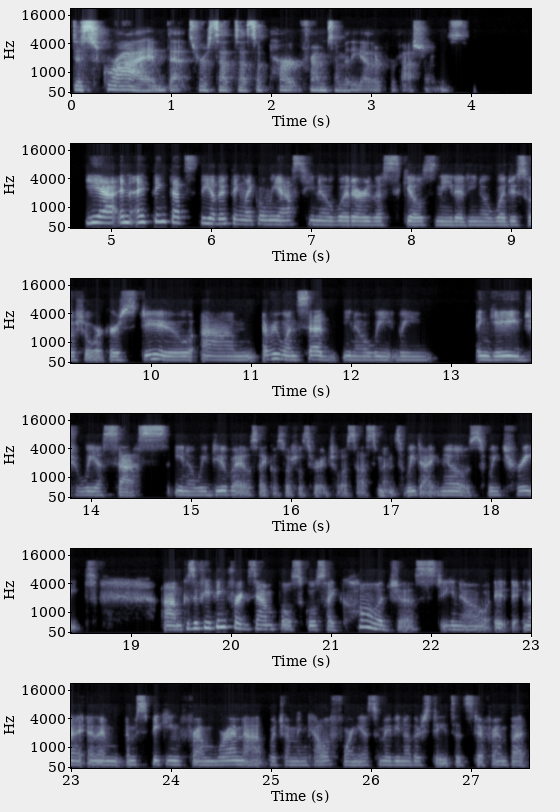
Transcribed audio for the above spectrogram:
describe that sort of sets us apart from some of the other professions. Yeah and i think that's the other thing like when we asked you know what are the skills needed you know what do social workers do? Um, everyone said you know we we engage we assess you know we do biopsychosocial spiritual assessments we diagnose we treat because um, if you think, for example, school psychologist, you know, it, and I and I'm I'm speaking from where I'm at, which I'm in California, so maybe in other states it's different, but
